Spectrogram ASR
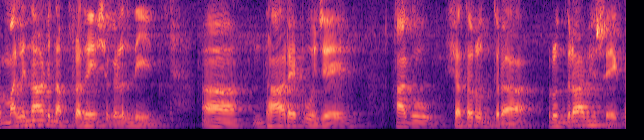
ಮಲೆನಾಡಿನ ಪ್ರದೇಶಗಳಲ್ಲಿ ಧಾರೆ ಪೂಜೆ ಹಾಗೂ ಶತರುದ್ರ, ರುದ್ರಾಭಿಷೇಕ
